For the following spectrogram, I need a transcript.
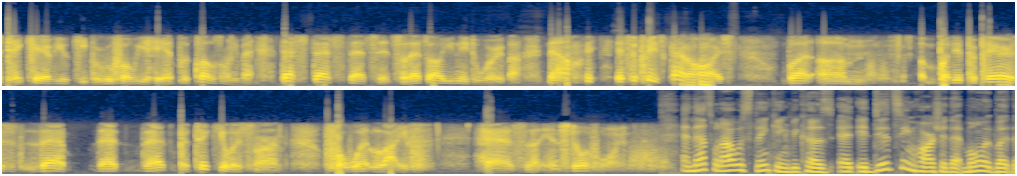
to take care of you, keep a roof over your head, put clothes on your back. That's that's that's it. So that's all you need to worry about. Now it's a it's kind of harsh, but um, but it prepares that that that particular son for what life has uh, in store for him. And that's what I was thinking because it, it, did seem harsh at that moment, but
